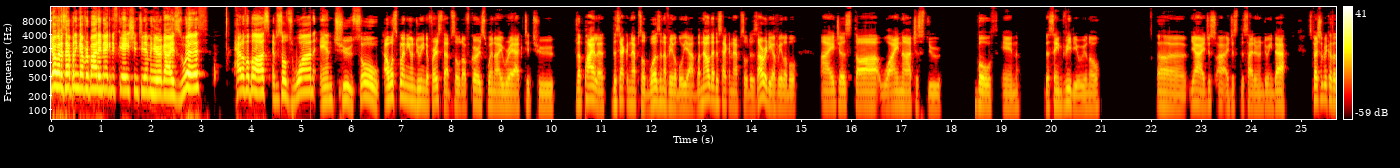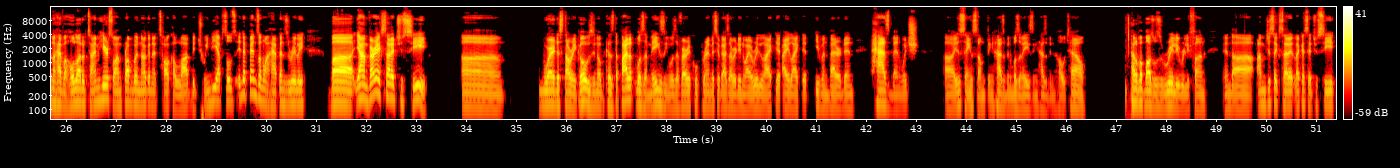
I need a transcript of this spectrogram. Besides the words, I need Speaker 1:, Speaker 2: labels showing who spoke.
Speaker 1: Yo, what is happening, everybody? Magnification. I'm here, guys, with Helluva Boss, episodes 1 and 2. So, I was planning on doing the first episode, of course, when I reacted to the pilot. The second episode wasn't available yet, but now that the second episode is already available, I just thought, why not just do both in the same video, you know? Uh, yeah, I just I just decided on doing that especially because I don't have a whole lot of time here, so I'm probably not gonna talk a lot between the episodes. It depends on what happens, really. But yeah, I'm very excited to see um where the story goes, you know, because the pilot was amazing. It was a very cool premise. You guys already know I really liked it. I liked it even better than Hazbin, which uh is saying something. Hazbin was amazing. Hazbin Hotel. Helluva Boss was really, really fun. And uh I'm just excited, like I said, to see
